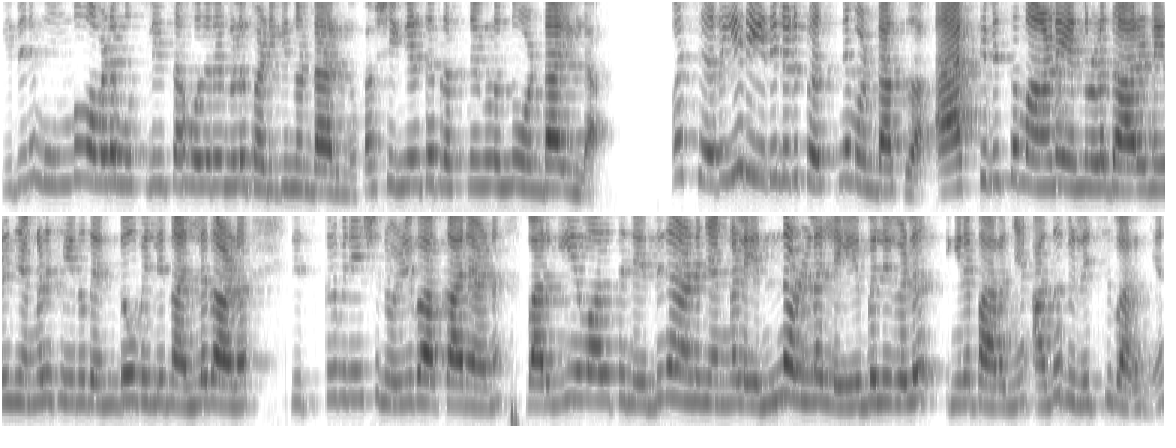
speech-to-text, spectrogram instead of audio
ഇതിനു മുമ്പും അവിടെ മുസ്ലിം സഹോദരങ്ങൾ പഠിക്കുന്നുണ്ടായിരുന്നു. പക്ഷെ ഇങ്ങനത്തെ പ്രശ്നങ്ങളൊന്നും ഉണ്ടായില്ല. അപ്പൊ ചെറിയ രീതിയിൽ ഒരു പ്രശ്നം ഉണ്ടാക്കുക. ആക്ടിവിസം ആണ് എന്നുള്ള ധാരണയിൽ ഞങ്ങൾ ചെയ്യുന്നത് എന്തോ വലിയ നല്ലതാണ്. ഡിസ്ക്രിമിനേഷൻ ഒഴിവാക്കാനാണ്. വർഗീയവാദത്തിനെതിരാണ് ഞങ്ങൾ എന്നുള്ള ലേബലുകൾ ഇങ്ങനെ പറഞ്ഞ് അത് വിളിച്ചു പറഞ്ഞ്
